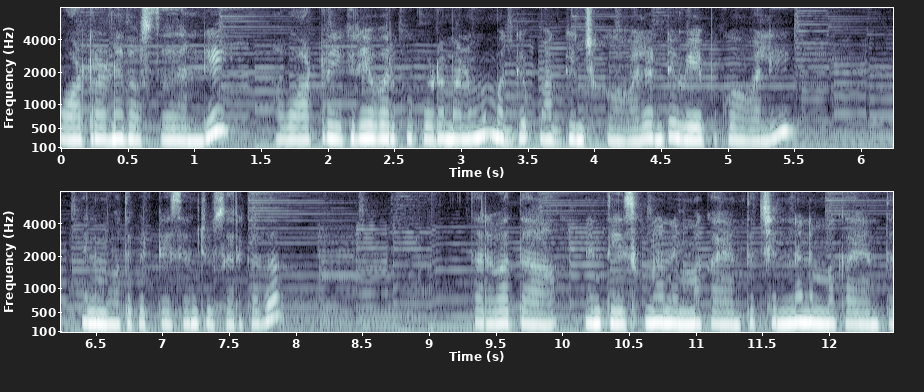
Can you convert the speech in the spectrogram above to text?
వాటర్ అనేది వస్తుందండి. ఆ వాటర్ ఎగిరే వరకు కూడా మనము మగ్గ మగ్గించుకోవాలి. అంటే వేపుకోవాలి. నేను మూత పెట్టేసాను చూసారు కదా? తర్వాత నేను తీసుకున్న నిమ్మకాయ అంత చిన్న నిమ్మకాయ అంత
